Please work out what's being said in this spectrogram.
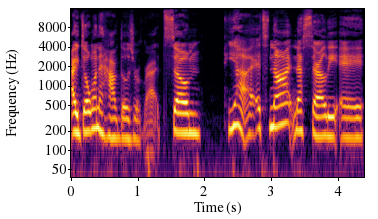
I don't want to have those regrets. So, yeah, it's not necessarily a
